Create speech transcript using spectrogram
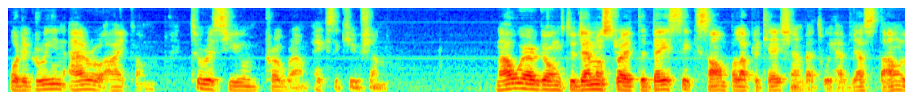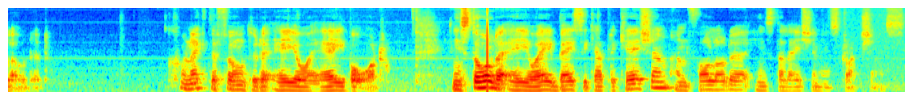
or the green arrow icon to resume program execution. Now we are going to demonstrate the basic sample application that we have just downloaded. Connect the phone to the AOAA board. Install the AOA basic application and follow the installation instructions.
